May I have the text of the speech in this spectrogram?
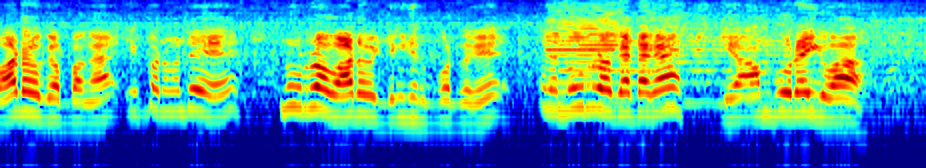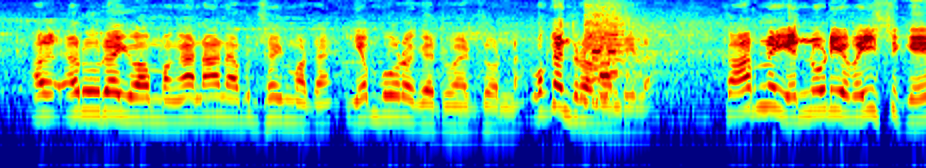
வாடகை கேட்பாங்க. இப்போ வந்து நூறுரூவா வாடகை ஜங்ஷன் போகிறதுக்கு அந்த நூறுரூவா கேட்டாக்க ஐம்பது ரூபாய்க்கு வா. அது அறுபது ரூபாய்க்கு வாம்பாங்க. நான் அப்படி செய்ய மாட்டேன். எண்பது ரூபா கேட்டுவேன் எடுத்து உடனே. உட்காந்துருவாங்க வண்டியில். காரணம் என்னுடைய வயசுக்கு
